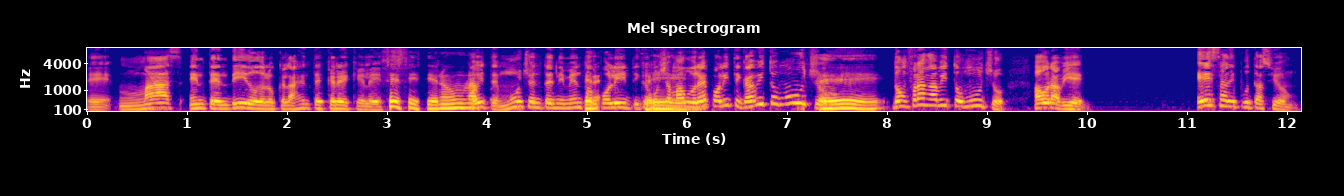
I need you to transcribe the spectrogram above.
eh, más entendido de lo que la gente cree que él es. Sí, sí, tiene una. Oíste, mucho entendimiento Tiene- político, sí. mucha madurez política. Ha visto mucho. Sí. Don Fran ha visto mucho. Ahora bien, esa diputación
